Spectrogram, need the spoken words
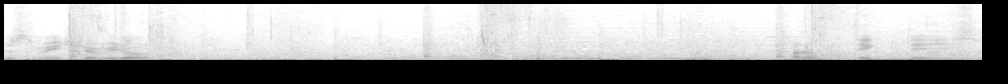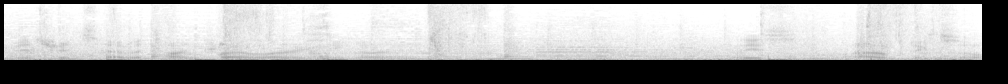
Just to make sure we don't. I don't think these missions have a time trial or anything on it. At least, I don't think so.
